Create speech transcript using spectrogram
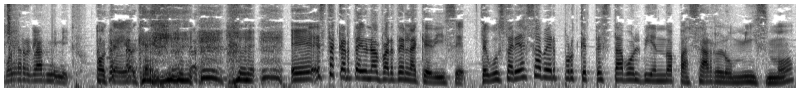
Voy a arreglar mi micro. Ok, ok. Eh, esta carta hay una parte en la que dice, ¿te gustaría saber por qué te está volviendo a pasar lo mismo?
